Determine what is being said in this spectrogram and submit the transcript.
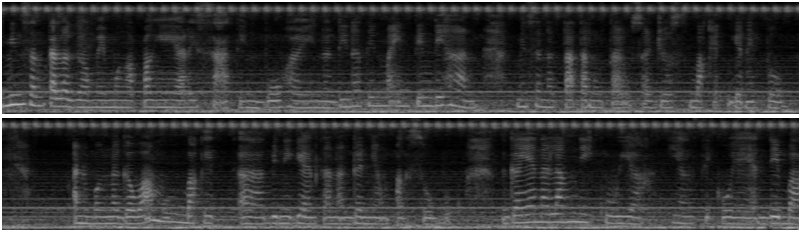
minsan talaga may mga pangyayari sa ating buhay na di natin maintindihan. Minsan nagtatanong tayo sa Diyos, bakit ganito? Ano bang nagawa mo? Bakit ah, binigyan ka ng ganyang pagsubok? Gaya na lang ni Kuya, yang si Kuya yan, 'di ba?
